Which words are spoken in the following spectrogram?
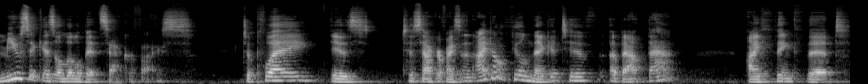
music is a little bit sacrifice. To play is to sacrifice. And I don't feel negative about that. I think that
